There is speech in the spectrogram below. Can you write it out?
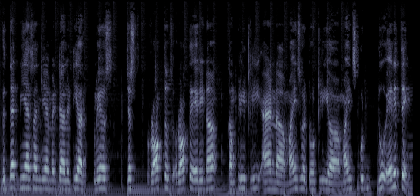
with that Mia San Mia mentality, our players just rocked the rocked the arena completely, and uh, Mainz were totally uh, Mainz couldn't do anything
